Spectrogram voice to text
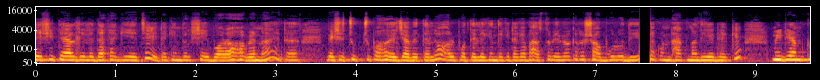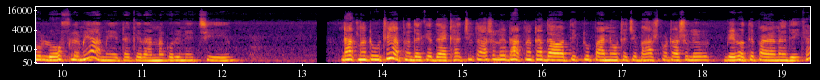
বেশি তেল দিলে দেখা গিয়েছে, এটা কিন্তু সেই বড়া হবে না, এটা বেশি চুপচুপা হয়ে যাবে তেলে। অল্প তেলে কিন্তু এটাকে হবে এভাবে করে সবগুলো দিয়ে এখন ঢাকনা দিয়ে ঢেকে মিডিয়াম টু লো ফ্লেমে আমি এটাকে রান্না করে নিচ্ছি। ঢাকনাটা উঠিয়ে আপনাদেরকে দেখাচ্ছি। তো আসলে ঢাকনাটা দেওয়াতে একটু পানি উঠেছে, ভাস্পটা আসলে বের হতে পারে না দেখে।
